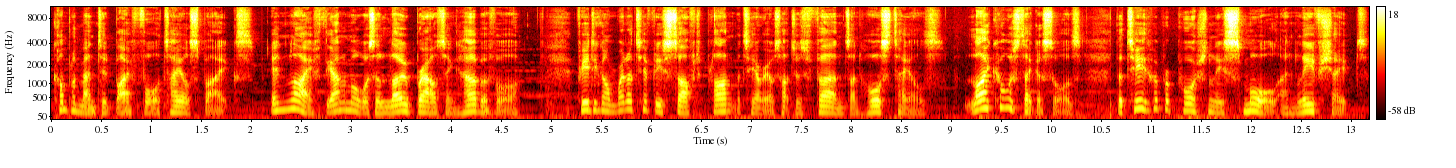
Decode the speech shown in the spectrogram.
complemented by four tail spikes. In life, the animal was a low-browsing herbivore, feeding on relatively soft plant material such as ferns and horsetails. Like all stegosaurs, the teeth were proportionally small and leaf-shaped,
